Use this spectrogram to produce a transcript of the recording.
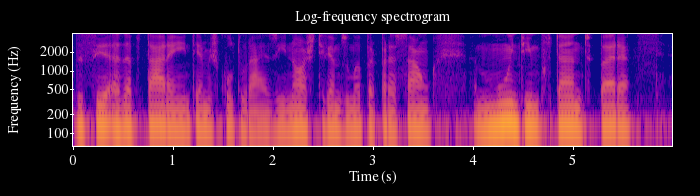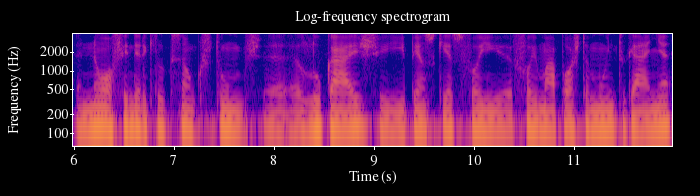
de se adaptarem em termos culturais. E nós tivemos uma preparação muito importante para não ofender aquilo que são costumes uh, locais e penso que esse foi, foi uma aposta muito ganha,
